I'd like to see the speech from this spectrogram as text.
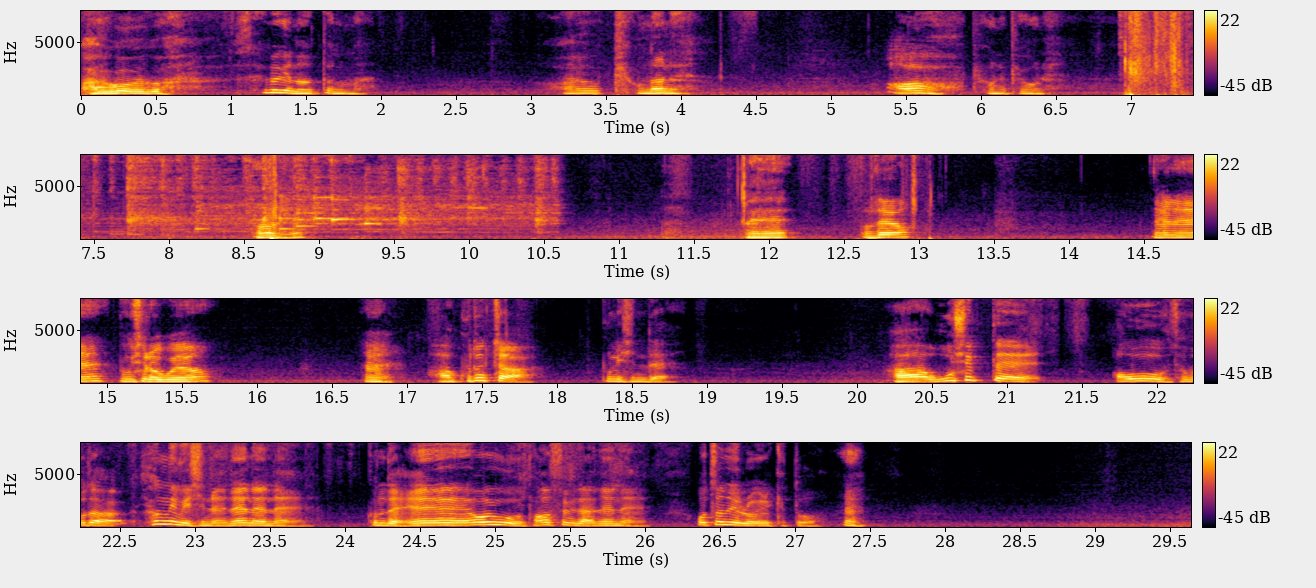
아이고 아이고. 새벽에 나왔더니만 아유 피곤하네. 아우 피곤해 피곤해. 전화네. 네 여보세요? 네네 누구시라고요? 네아 구독자 분이신데. 아 50대 어우 저보다 형님이시네. 네네네. 근데 예, 예 어이구 반갑습니다. 네네. 어쩐 일로 이렇게 또? 예.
